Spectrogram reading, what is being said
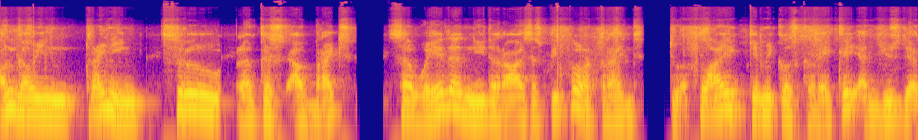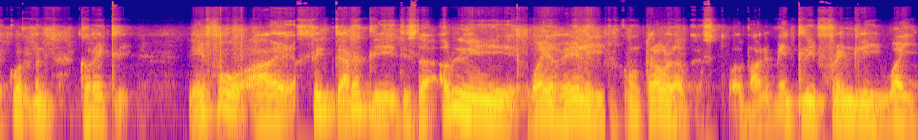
ongoing training through locust outbreaks. So where the need arises, people are trained to apply chemicals correctly and use the equipment correctly. Therefore, I think currently it is the only way really to control locusts, environmentally friendly way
